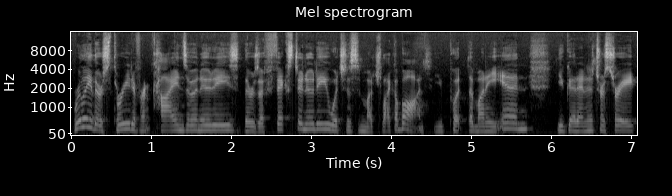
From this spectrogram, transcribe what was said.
really, there's three different kinds of annuities. There's a fixed annuity, which is much like a bond. You put the money in, you get an interest rate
